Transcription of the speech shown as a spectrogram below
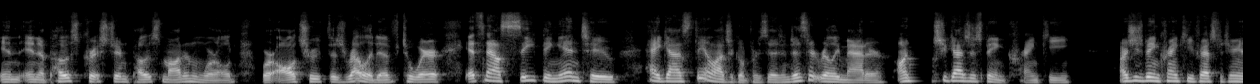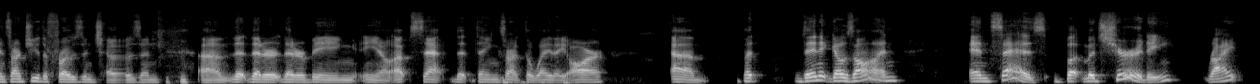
in in a post-christian postmodern world where all truth is relative to where it's now seeping into hey guys theological precision does it really matter? Aren't you guys just being cranky? Aren't you just being cranky presbyterians? Aren't you the frozen chosen um, that, that are that are being you know upset that things aren't the way they are? Um, but then it goes on and says, but maturity, right?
